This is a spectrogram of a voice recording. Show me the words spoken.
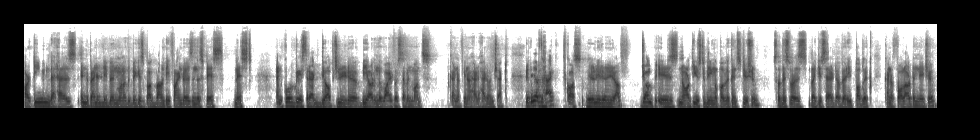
Our team, that has independently been one of the biggest bug bounty finders in the space, missed. And Codebase that had the opportunity to be out in the wild for seven months, kind of, you know, had, had unchecked. The day of the hack, of course, really, really rough. Jump is not used to being a public institution. So this was, like you said, a very public kind of fallout in nature.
